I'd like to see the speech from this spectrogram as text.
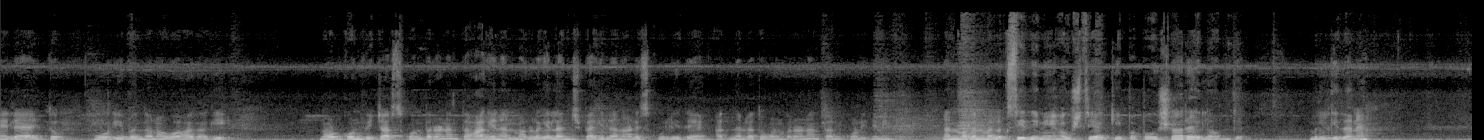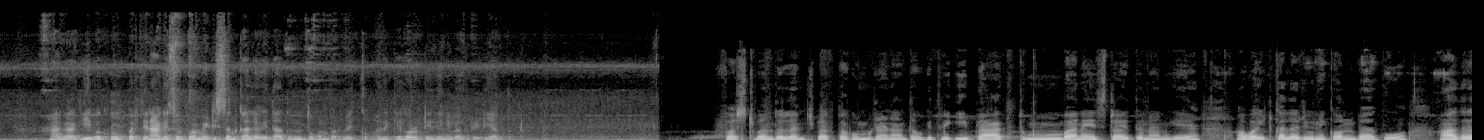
ಮೇಲೆ ಆಯಿತು ಹೋಗಿ ಬಂದು ನಾವು, ಹಾಗಾಗಿ ನೋಡ್ಕೊಂಡು ವಿಚಾರಿಸ್ಕೊಂಡು ಬರೋಣ ಅಂತ. ಹಾಗೆ ನನ್ನ ಮಗಳಿಗೆ ಲಂಚ್ ಬ್ಯಾಗಿಲ್ಲ ನಾಳೆ ಸ್ಕೂಲ್ ಇದೆ ಅದನ್ನೆಲ್ಲ ತೊಗೊಂಡು ಬರೋಣ ಅಂತ ಅಂದ್ಕೊಂಡಿದ್ದೀನಿ ನನ್ನ ಮಗನ ಮಲಗಿಸಿದ್ದೀನಿ ಔಷಧಿ ಹಾಕಿ, ಪಾಪ ಹುಷಾರೇ ಇಲ್ಲ ಅವನಿಗೆ. ಮಲಗಿದ್ದಾನೆ ಹಾಗಾಗಿ ಇವಾಗ ಹೋಗಿ ಬರ್ತೀನಿ. ಹಾಗೆ ಸ್ವಲ್ಪ ಮೆಡಿಸನ್ ಖಾಲಿ ಆಗಿದೆ ಅದನ್ನು ತೊಗೊಂಬರ್ಬೇಕು ಅದಕ್ಕೆ ಹೊರಟಿದ್ದೀನಿ ಇವಾಗ ರೆಡಿ ಆಗಿಬಿಟ್ಟು. ಫಸ್ಟ್ ಬಂದು ಲಂಚ್ ಬ್ಯಾಗ್ ತೊಗೊಂಬಿಡೋಣ ಅಂತ ಹೋಗಿದ್ವಿ. ಈ ಬ್ಯಾಗ್ ತುಂಬಾ ಇಷ್ಟ ಆಯಿತು ನನಗೆ. ಆ ವೈಟ್ ಕಲರ್ ಯೂನಿಕಾರ್ನ್ ಬ್ಯಾಗು ಆದರೆ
